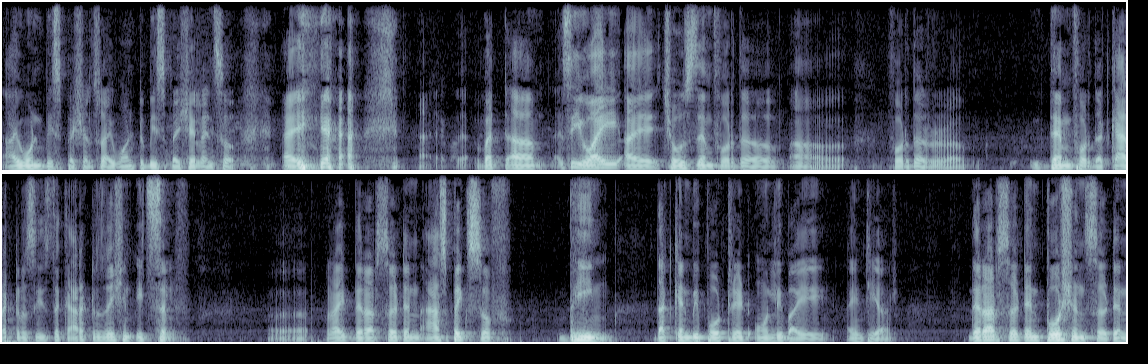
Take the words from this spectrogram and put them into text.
I won't be special. So I want to be special. And so I, but um, see why I chose them for the, uh, for the, uh, them for that characters is the characterization itself. Uh, right? There are certain aspects of being that can be portrayed only by NTR there are certain portions, certain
